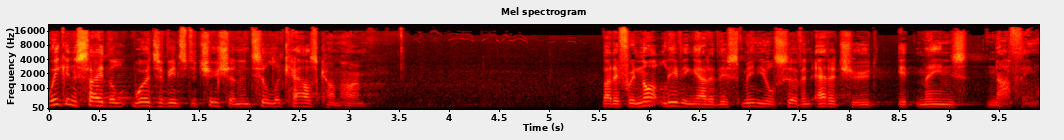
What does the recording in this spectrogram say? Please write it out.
We can say the words of institution until the cows come home. But if we're not living out of this menial servant attitude, it means nothing.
